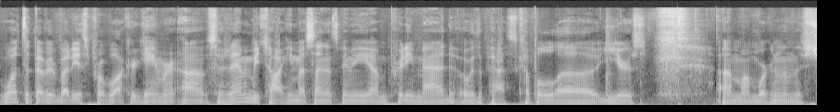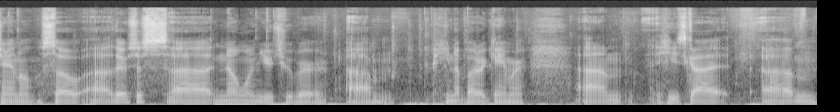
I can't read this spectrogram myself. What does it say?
What's up, everybody? It's ProBlocker Gamer. Uh, so today I'm gonna be talking about something that's made me um, pretty mad over the past couple uh, years. Um, I'm working on this channel. So uh, there's this uh, no one YouTuber, um, Peanut Butter Gamer. Um, he's got um,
